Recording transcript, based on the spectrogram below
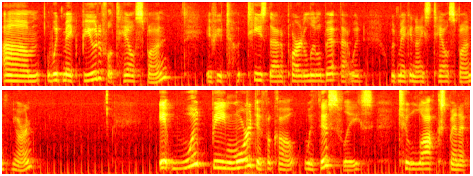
Um, would make beautiful tail spun. If you tease that apart a little bit, that would, would make a nice tail spun yarn. It would be more difficult with this fleece to lock spin it,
